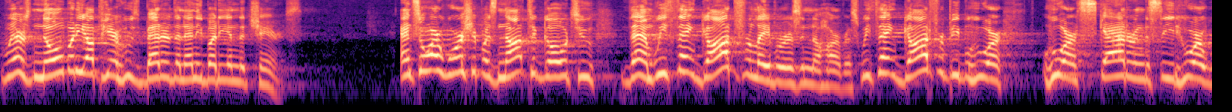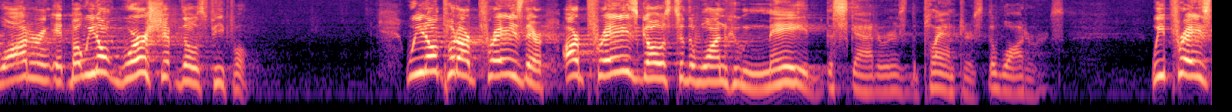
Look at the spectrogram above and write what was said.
There's nobody up here who's better than anybody in the chairs. And so our worship is not to go to them. We thank God for laborers in the harvest. We thank God for people who are, who are scattering the seed, who are watering it, but we don't worship those people. We don't put our praise there. Our praise goes to the one who made the scatterers, the planters, the waterers. We praise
